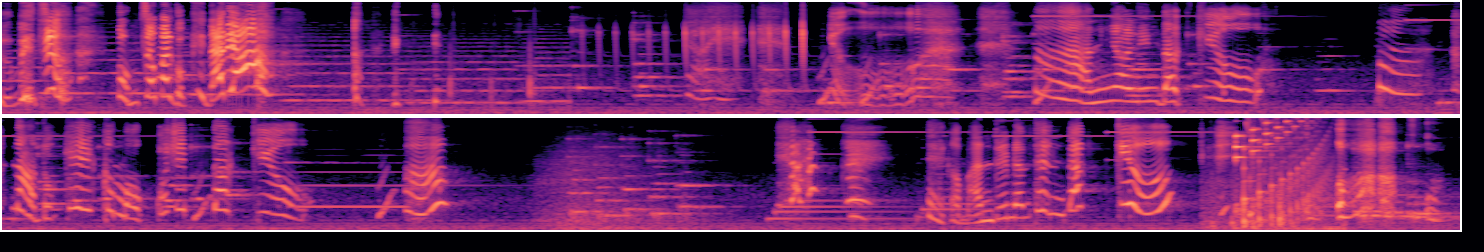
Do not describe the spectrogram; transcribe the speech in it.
주비주, 꼼짝 말고 기다려. 아, 안 열린다, 큐. 음, 나도 케이크 먹고 싶다, 큐. 아? 내가 만들면 된다, 큐. 야,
